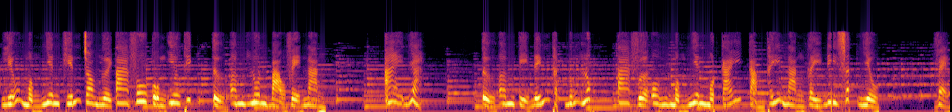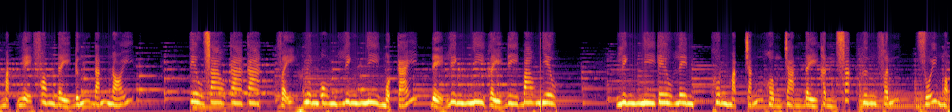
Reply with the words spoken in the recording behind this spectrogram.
Liễu mộng nhiên khiến cho người ta vô cùng yêu thích, Tử âm luôn bảo vệ nàng. Ai nhỉ? Tử âm tỉ đến thật đúng lúc, Ta vừa ôm mộng nhiên một cái, cảm thấy nàng gầy đi rất nhiều. Vẻ mặt nghệ phong đầy đứng đắn nói Tiêu sao ca ca, vậy Huyên ôm Linh Nhi một cái, để Linh Nhi gầy đi bao nhiêu? Linh Nhi kêu lên, khuôn mặt trắng hồng tràn đầy thần sắc hưng phấn, dối ngọc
